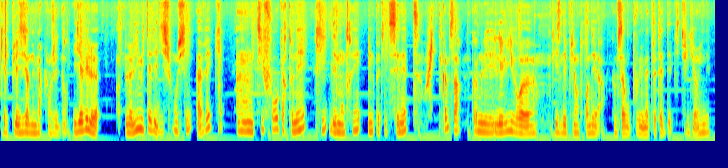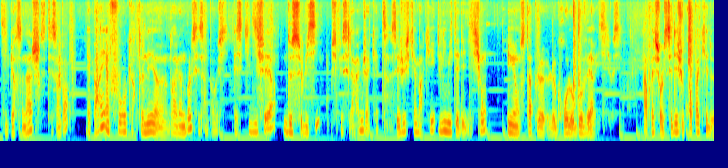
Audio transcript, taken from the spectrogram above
Quel plaisir de m'y replonger dedans. Il y avait le, le limited edition aussi avec un petit fourreau cartonné qui démontrait une petite scénette comme ça, comme les, livres euh, qui se déplient en 3D là. Comme ça, vous pouvez mettre peut-être des petites figurines, des petits personnages. C'était sympa. Et pareil, un fourreau cartonné euh, Dragon Ball, c'est sympa aussi. Et ce qui diffère de celui-ci, puisque c'est la même jaquette, c'est juste qu'il y a marqué limited edition et on se tape le, gros logo vert ici aussi. Après sur le CD je crois pas qu'il y ait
